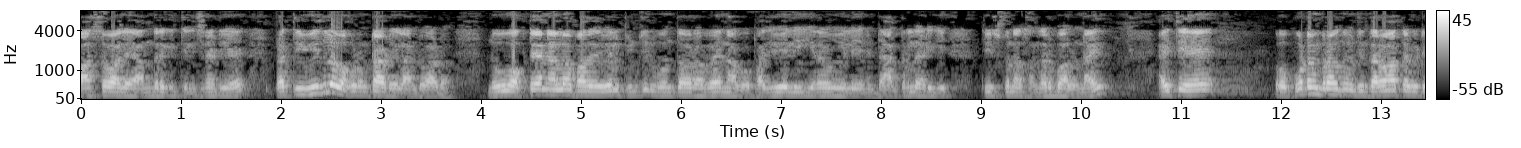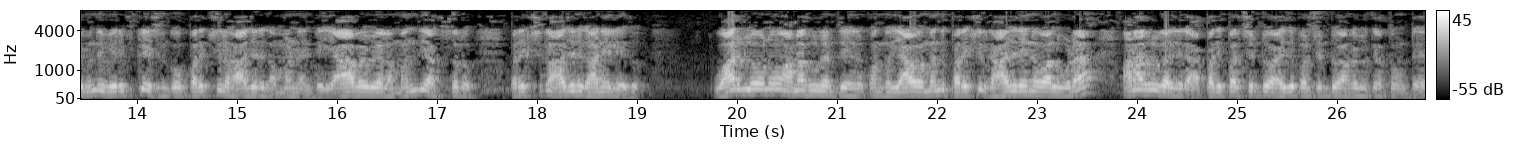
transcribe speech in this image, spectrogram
వాస్తవాలే అందరికీ తెలిసినట్టే. ప్రతి వీధిలో ఒకడు ఉంటాడు ఇలాంటి వాడు. నువ్వు ఒకటే నెలలో పదహైదు వేలు పింఛన్ పొందుతావు అబ్బాయి నాకు పదివేలు ఇరవై వేలు అని డాక్టర్లు అడిగి తీసుకున్న సందర్భాలు ఉన్నాయి. అయితే ఓ కూటమి ప్రభుత్వం వచ్చిన తర్వాత వీటి మీద వెరిఫికేషన్కు పరీక్షలు హాజరు కమ్మండి అంటే యాభై వేల మంది అసలు పరీక్షకు హాజరు కానే లేదు వారిలోనూ అనర్హులు అంటే కొంత యాభై మంది పరీక్షలకు హాజరైన వాళ్ళు కూడా అనర్హులు కాదు పది పర్సెంట్ ఐదు పర్సెంట్ అంగవిక్రత ఉంటే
